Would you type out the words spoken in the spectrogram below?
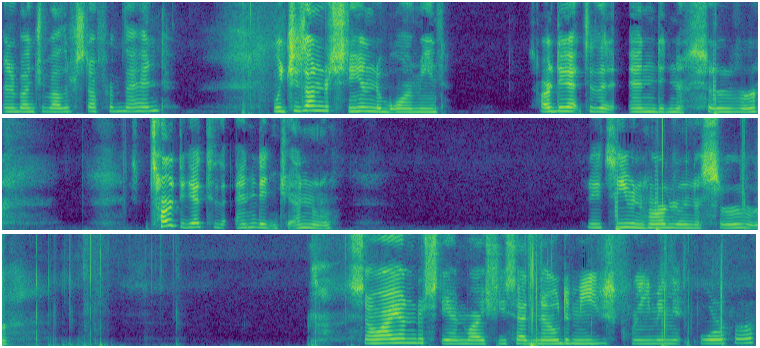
and a bunch of other stuff from the end. Which is understandable, I mean. It's hard to get to the end in a server. It's hard to get to the end in general. But it's even harder in a server. So I understand why she said no to me just claiming it for her.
